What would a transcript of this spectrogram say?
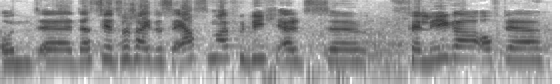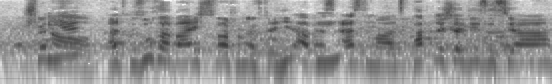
Und äh, das ist jetzt wahrscheinlich das erste Mal für dich als äh, Verleger auf der Spiel. Genau. Als Besucher war ich zwar schon öfter hier, aber das erste Mal als Publisher dieses Jahr.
